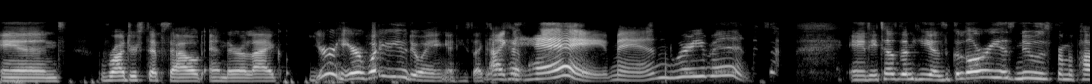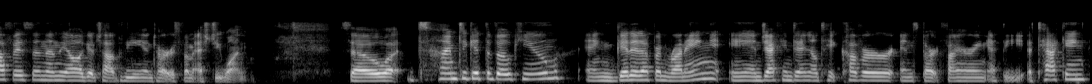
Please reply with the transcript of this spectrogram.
And Roger steps out, and they're like, "You're here. What are you doing?" And he's like, like have- "Hey, man, where you been?" And he tells them he has glorious news from Apophis, and then they all get shot with the Intars from SG1. So time to get the vacuum and get it up and running. And Jack and Daniel take cover and start firing at the attacking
